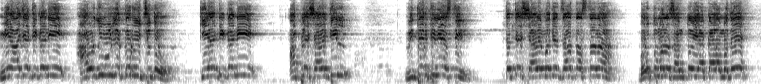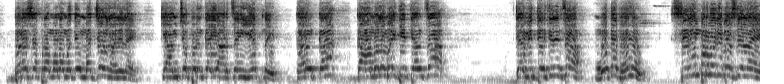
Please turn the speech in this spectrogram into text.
मी आज या ठिकाणी आवर्जून उल्लेख करू इच्छितो की या ठिकाणी आपल्या शाळेतील विद्यार्थिनी असतील तर त्या शाळेमध्ये जात असताना भाऊ तुम्हाला सांगतो या काळामध्ये बऱ्याचशा प्रमाणामध्ये मज्जाव झालेला आहे की आमच्यापर्यंत काही अडचणी येत नाहीत. कारण का? का आम्हाला माहिती आहे त्यांचा त्या विद्यार्थिनींचा मोठा भाऊ श्रीरामपूरमध्ये बसलेला आहे.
